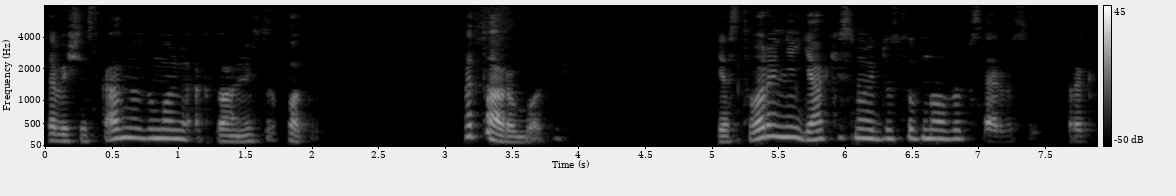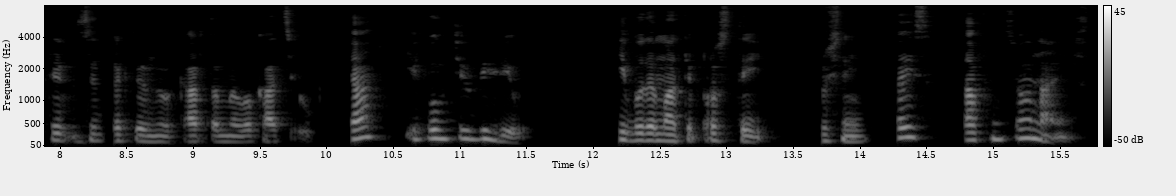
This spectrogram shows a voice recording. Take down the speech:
Це вище сказано зумовлює актуальність роботи. Мета роботи є створення якісного і доступного веб-сервісу з інтерактивними картами локацій укриття і пунктів обігріву, який буде мати простий, зручний інтерфейс та функціональність.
